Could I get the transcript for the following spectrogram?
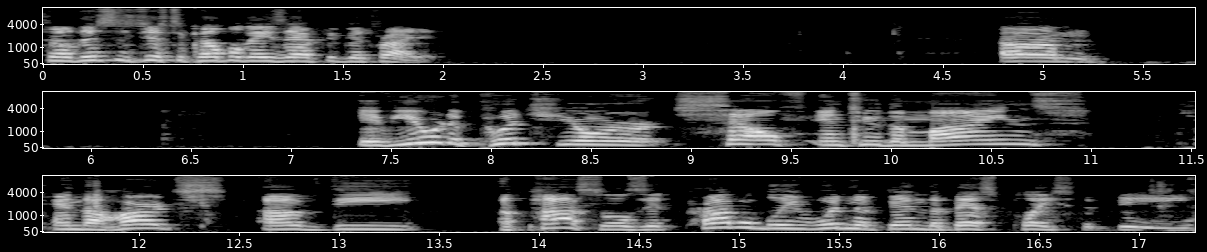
So this is just a couple days after Good Friday. Um, if you were to put yourself into the minds and the hearts of the apostles, it probably wouldn't have been the best place to be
